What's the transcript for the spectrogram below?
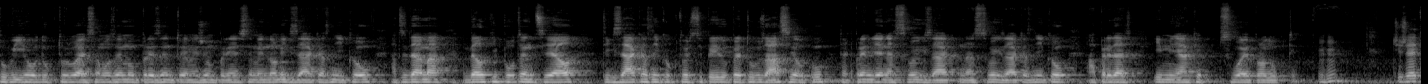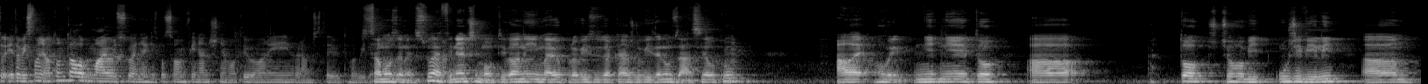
tú výhodu, ktorú aj samozrejme prezentujeme, že mu prinesieme nových zákazníkov a teda má veľký potenciál tých zákazníkov, ktorí si prídu pre tú zásielku, tak premieť aj na svojich, na svojich zákazníkov a predať im nejaké svoje produkty. Mm-hmm. Čiže je to, je to vyslovene o tomto, alebo majú, sú aj nejakým spôsobom finančne motivovaní v rámci toho videa? Samozrejme, sú aj finančne motivovaní, majú províziu za každú vydanú zásielku, mm. ale hovorím, nie, nie je to uh, to, z čoho by uživili um,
